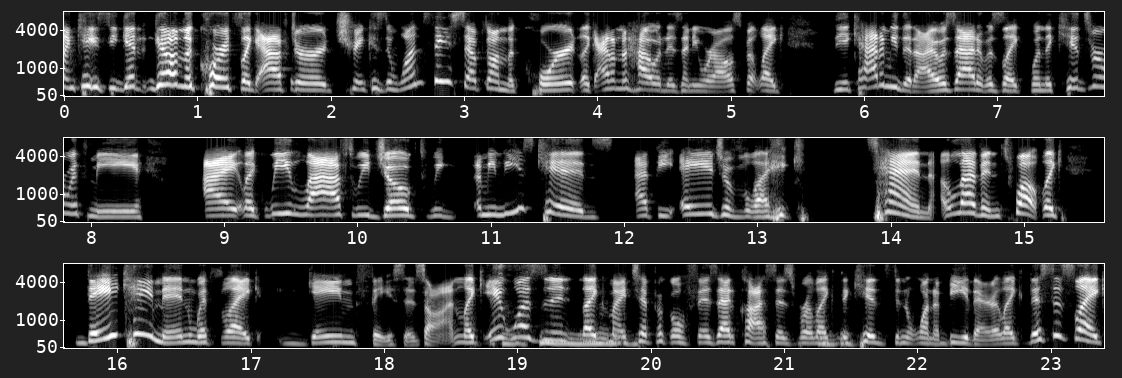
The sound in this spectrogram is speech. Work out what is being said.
on, Casey, get get on the courts like after train." Because once they stepped on the court, like I don't know how it is anywhere else, but like the academy that I was at, it was like when the kids were with me. I like we laughed, we joked, we I mean these kids at the age of like 10, 11, 12, like they came in with like game faces on. Like it wasn't like my typical phys ed classes where like the kids didn't want to be there. Like this is like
